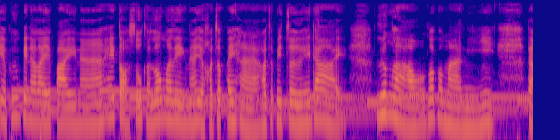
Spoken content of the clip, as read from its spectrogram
อย่าเพิ่งเป็นอะไรไปนะ ให้ต่อสู้กับโรคมะเร็งนะเดี๋ยวเขาจะไปหาเขาจะไปเจอให้ได้ เรื่องราวก็ประมาณนี้ แต่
